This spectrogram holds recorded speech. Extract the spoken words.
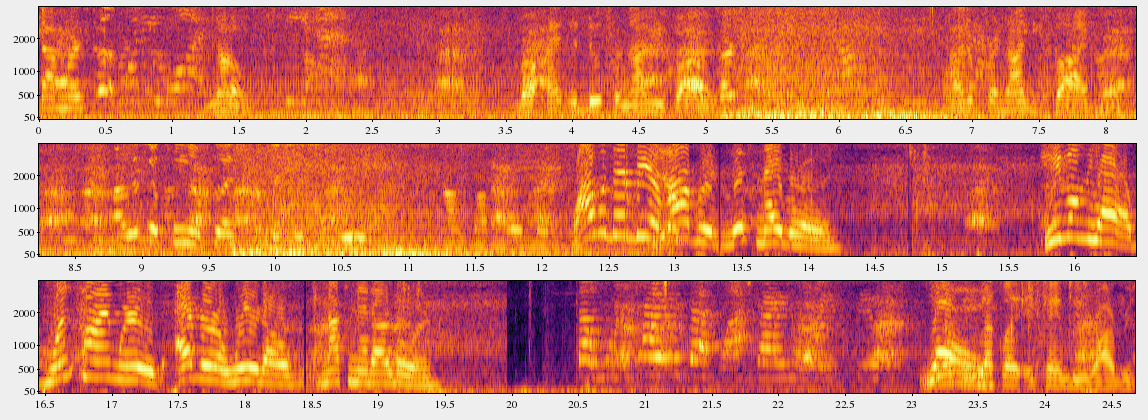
got marked up. No. Bro, I had to do for 95. Oh, 100 for 95, bro. Uh, clean up place. Why would there be a robber in this neighborhood? We've only had one time where it was ever a weirdo knocking at our door. That one time that black guy in white suit? Yes. Like it can't be robbers.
